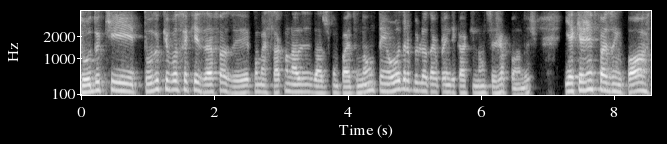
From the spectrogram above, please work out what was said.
tudo que tudo que você quiser fazer, começar com análise de dados com Python, não tem outra biblioteca para indicar que não seja Pandas. E aqui a gente faz o import,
